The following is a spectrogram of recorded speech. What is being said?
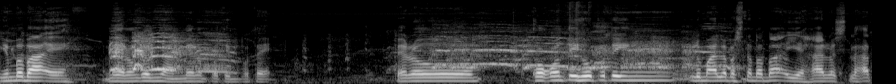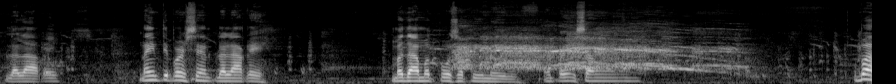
Yung babae, meron ganyan, meron puting-puti. Pero, kukunti ho puting lumalabas na babae, halos lahat lalaki. 90% lalaki. Madamot po sa female. Ang pa isang... Ba,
